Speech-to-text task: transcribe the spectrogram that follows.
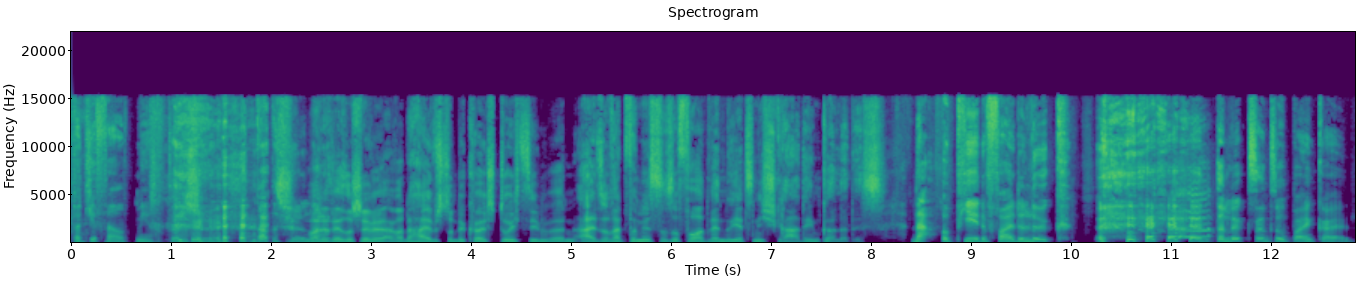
Das gefällt mir. Das ist schön. Das ist schön. Boah, das wäre so schön, wenn wir einfach eine halbe Stunde Kölsch durchziehen würden. Also, was vermisst du sofort, wenn du jetzt nicht gerade in Köln bist? Na, auf jeden Fall der Lück. der Lück sind super in Köln.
